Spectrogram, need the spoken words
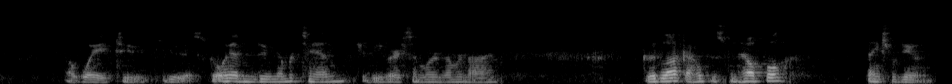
a way to do this. Go ahead and do number 10. It should be very similar to number 9. Good luck. I hope this has been helpful. Thanks for viewing.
